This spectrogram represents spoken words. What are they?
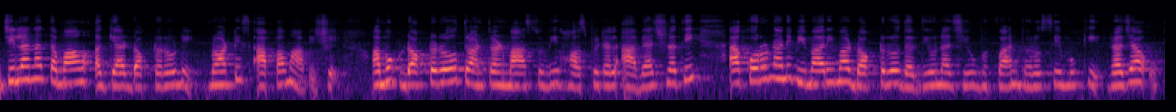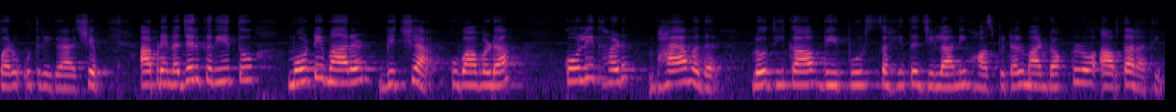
જિલ્લાના તમામ અગિયાર ડોક્ટરોને નોટિસ આપવામાં આવી છે. અમુક ડૉક્ટરો ત્રણ ત્રણ માસ સુધી હોસ્પિટલ આવ્યા જ નથી. આ કોરોનાની બીમારીમાં ડોક્ટરો દર્દીઓના જીવ ભગવાન ભરોસે મૂકી રજા ઉપર ઉતરી ગયા છે. આપણે નજર કરીએ તો મોટી મારણ, વિછ્યા, કુવાવડા, કોલીથડ, ભાયાવદર, લોધિકા, વીરપુર સહિત જિલ્લાની હોસ્પિટલમાં ડોક્ટરો આવતા નથી.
